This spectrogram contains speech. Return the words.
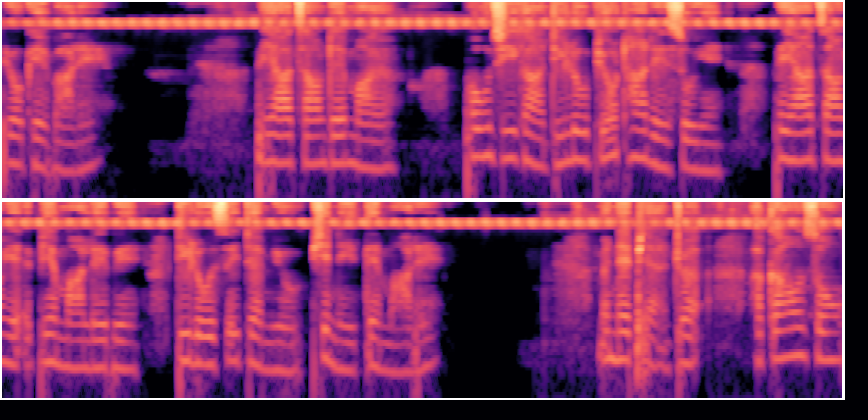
ပြောခဲ့ပါတယ်။ဘုရားကျောင်းထဲမှာဘုန်းကြီးကဒီလိုပြောထားတယ်ဆိုရင်ဘုရားကျောင်းရဲ့အပြင်မှာလည်းပဲဒီလိုစိတ်ဓာတ်မျိုးဖြစ်နေသင့်ပါတယ်။မနေ့ပြန်အတွက် အကောင်းဆုံး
